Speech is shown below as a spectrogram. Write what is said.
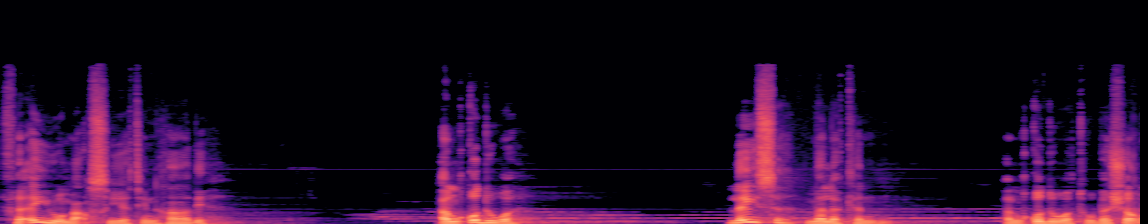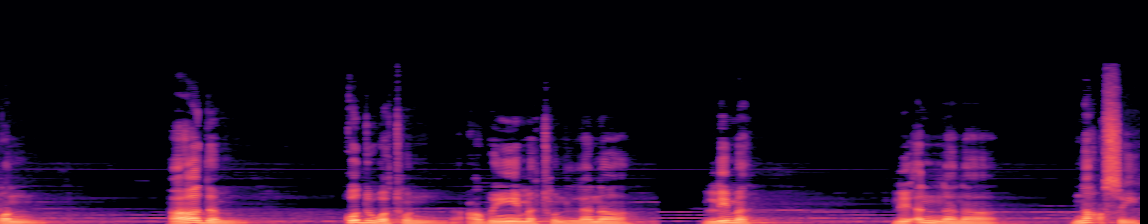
فأي معصية هذه؟ القدوة. ليس ملكا القدوة بشرا. آدم قدوة عظيمة لنا. لم؟ لأننا نعصي.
